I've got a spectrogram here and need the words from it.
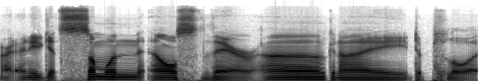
Alright, I need to get someone else there. Uh, who can I deploy?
